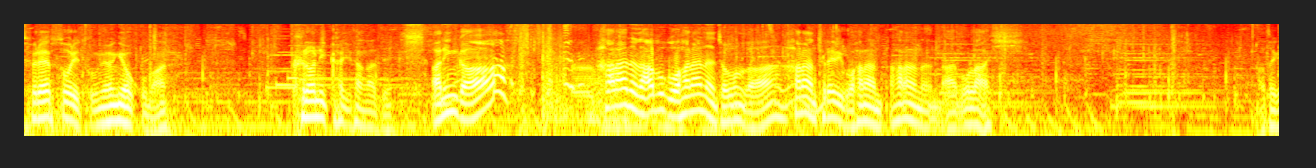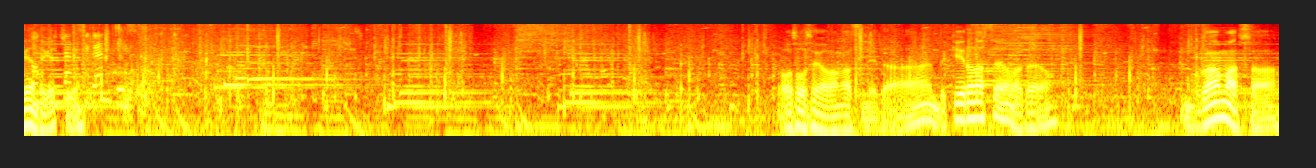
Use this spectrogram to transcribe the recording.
트랩 소리 두 명이었구만. 그러니까 이상하지. 아닌가? 하나는 아부고 하나는 저건가? 하나는 트랩이고 하나는 하나는 아 몰라. 씨. 되겠지. 먹방 시간 보수. 어서 오세요. 반갑습니다. 늦게 일어났어요. 맞아요. 무라마사.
